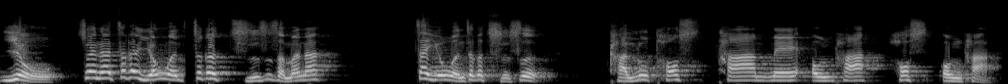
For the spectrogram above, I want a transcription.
有，所以呢，这个原文这个词是什么呢？在原文这个词是 kalutos，它没 on 它，hos on 它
